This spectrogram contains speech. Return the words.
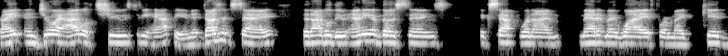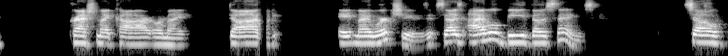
right? And joy, I will choose to be happy. And it doesn't say that I will do any of those things except when I'm mad at my wife or my kid crashed my car or my dog ate my work shoes. It says, I will be those things. So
